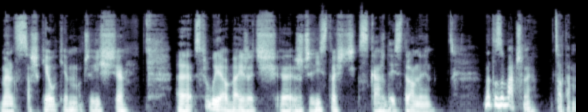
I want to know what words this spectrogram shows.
mędrca szkiełkiem oczywiście spróbuję obejrzeć e, rzeczywistość z każdej strony. No to zobaczmy, co tam.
